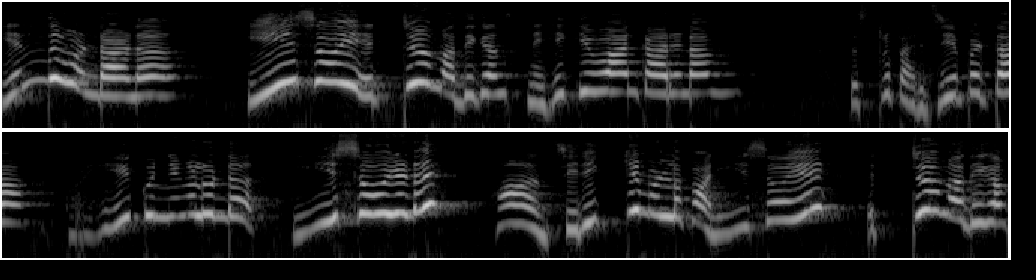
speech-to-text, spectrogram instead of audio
എന്തുകൊണ്ടാണ് ഈശോയെ ഏറ്റവും അധികം സ്നേഹിക്കുവാൻ കാരണം? സിസ്റ്റർ പരിചയപ്പെട്ട കുറേ കുഞ്ഞുങ്ങളുണ്ട്. ഈശോയുടെ ആ ശരിക്കുമുള്ള ഫാൻ ഈശോയെ ഏറ്റവും അധികം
